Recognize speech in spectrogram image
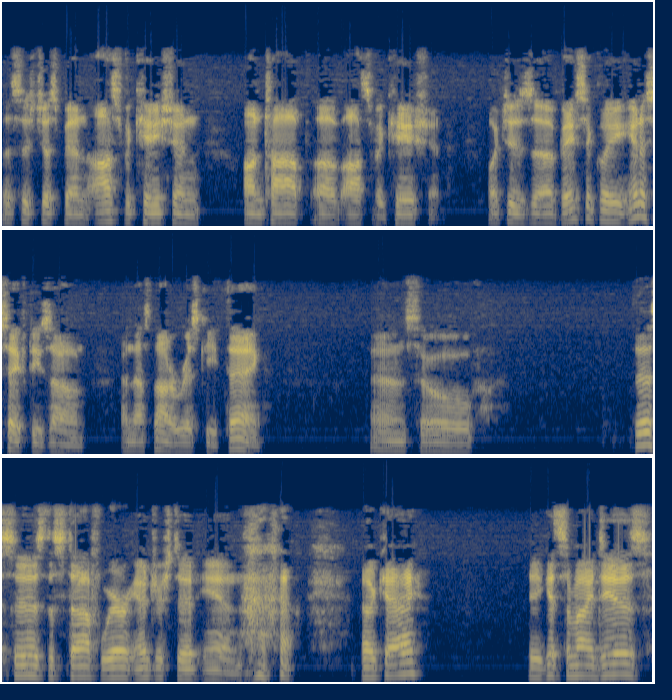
This has just been ossification on top of ossification, which is uh, basically in a safety zone and that's not a risky thing. And so this is the stuff we're interested in. okay? You get some ideas?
